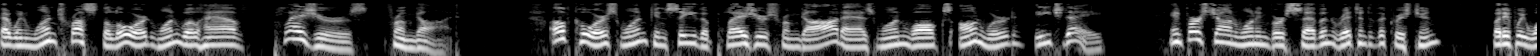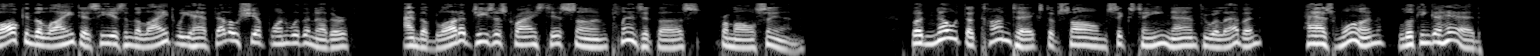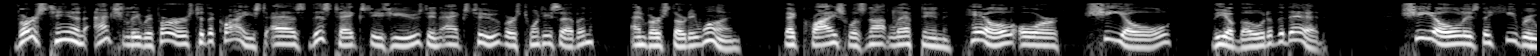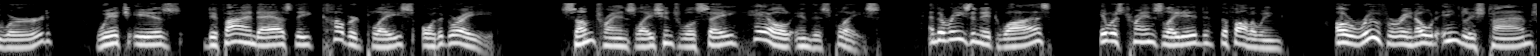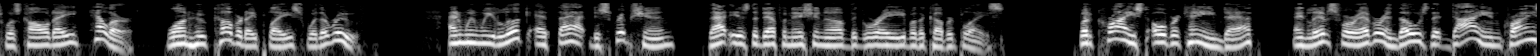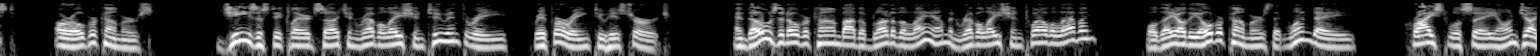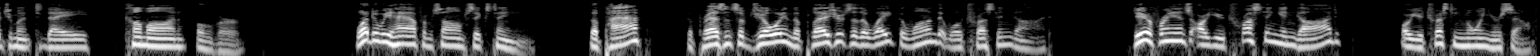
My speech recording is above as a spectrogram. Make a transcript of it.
That when one trusts the Lord, one will have pleasures from God. Of course, one can see the pleasures from God as one walks onward each day. In 1 John 1 and verse 7, written to the Christian, But if we walk in the light as he is in the light, we have fellowship one with another, and the blood of Jesus Christ his Son cleanseth us from all sin. But note the context of Psalm 16, 9 through 11 has one looking ahead. Verse 10 actually refers to the Christ as this text is used in Acts 2 verse 27 and verse 31, that Christ was not left in hell or Sheol, the abode of the dead. Sheol is the Hebrew word, which is defined as the covered place or the grave. Some translations will say hell in this place, and the reason it was, it was translated the following. A roofer in Old English times was called a heller, one who covered a place with a roof. And when we look at that description, that is the definition of the grave or the covered place. But Christ overcame death and lives forever, and those that die in Christ are overcomers. Jesus declared such in Revelation 2 and 3, referring to His church. And those that overcome by the blood of the Lamb in Revelation 12:11, well, they are the overcomers that one day Christ will say on Judgment Day, "Come on over." What do we have from Psalm 16? The path, the presence of joy, and the pleasures of the wait the one that will trust in God. Dear friends, are you trusting in God, or are you trusting more in yourself?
